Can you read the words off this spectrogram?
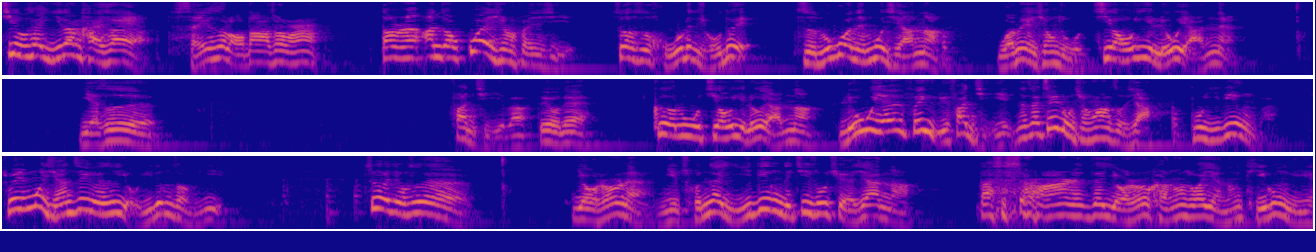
季后赛一旦开赛呀，谁是老大？这玩意儿，当然按照惯性分析，这是狐狸的球队。只不过呢，目前呢，我们也清楚，交易流言呢，也是泛起吧，对不对？各路交易流言呢，流言蜚语泛起。那在这种情况之下，不一定吧。所以目前这个是有一定争议。这就是有时候呢，你存在一定的技术缺陷呢。但是这玩意儿，这有时候可能说也能提供你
